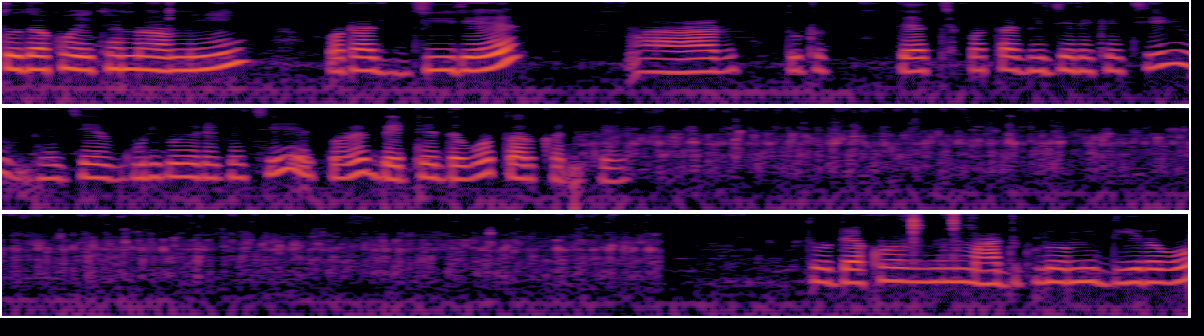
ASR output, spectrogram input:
তো দেখো এখানে আমি কটা জিরে আর দুটো তেজপাতা ভেজে রেখেছি, ভেজে গুঁড়ি করে রেখেছি, এরপরে বেটে দেবো তরকারিতে। তো দেখো, মাছগুলো আমি দিয়ে দেবো।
